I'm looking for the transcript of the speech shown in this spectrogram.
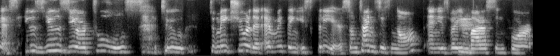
Yes, use use your tools to to make sure that everything is clear. Sometimes it's not, and it's very mm. embarrassing for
